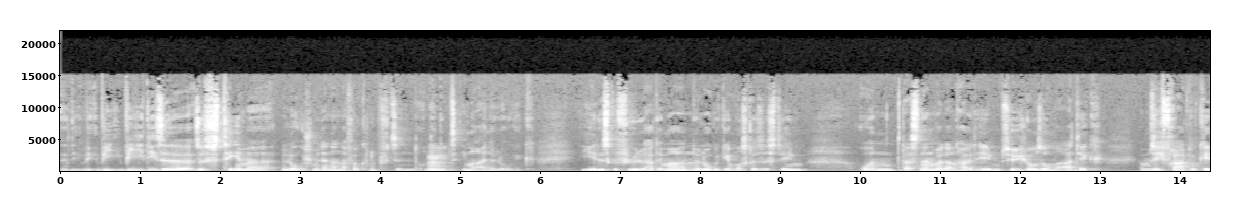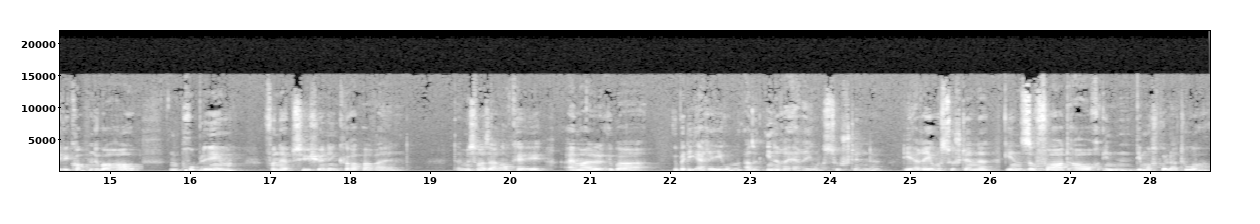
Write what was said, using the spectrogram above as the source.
wie, wie diese Systeme logisch miteinander verknüpft sind. Und mhm. da gibt es immer eine Logik. Jedes Gefühl hat immer eine Logik im Muskelsystem und das nennen wir dann halt eben Psychosomatik. Wenn man sich fragt, okay, wie kommt denn überhaupt ein Problem von der Psyche in den Körper rein? Dann müssen wir sagen, okay, einmal über über die Erregung, also innere Erregungszustände. Die Erregungszustände gehen sofort auch in die Muskulatur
